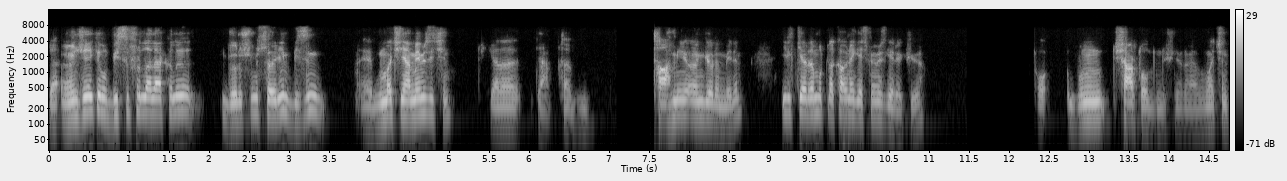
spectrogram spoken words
Ya öncelikle bu 1-0 ile alakalı görüşümü söyleyeyim. Bizim e, bu maçı yenmemiz için ya da ya tabii, tahmini öngörüm benim. İlk yarıda mutlaka öne geçmemiz gerekiyor. O, bunun şart olduğunu düşünüyorum. Yani bu maçın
